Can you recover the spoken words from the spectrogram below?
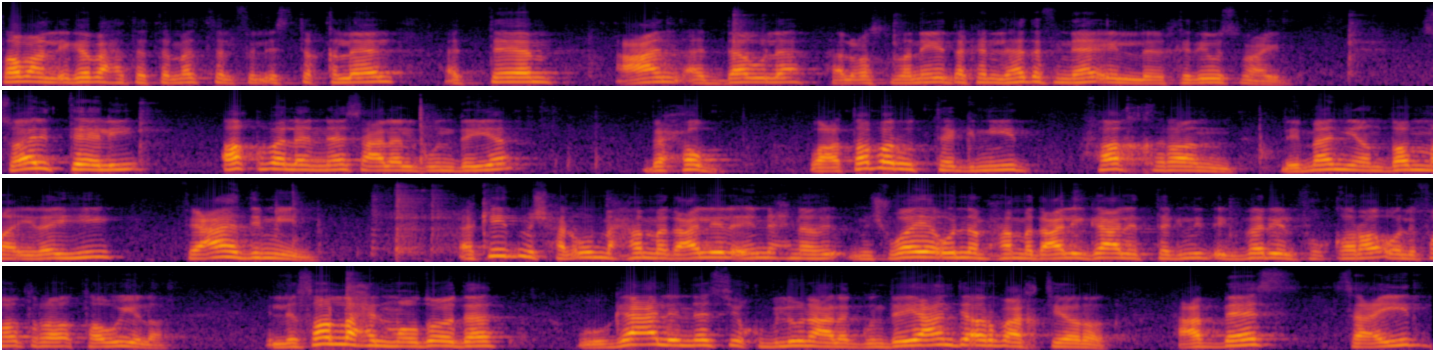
طبعا الإجابة هتتمثل في الاستقلال التام عن الدولة العثمانية ده كان الهدف النهائي للخديوي إسماعيل السؤال التالي أقبل الناس على الجندية بحب واعتبروا التجنيد فخرا لمن ينضم إليه في عهد مين؟ أكيد مش هنقول محمد علي لأن إحنا من شوية قلنا محمد علي جعل التجنيد إجباري للفقراء ولفترة طويلة. اللي صلح الموضوع ده وجعل الناس يقبلون على الجندية عندي أربع اختيارات عباس سعيد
